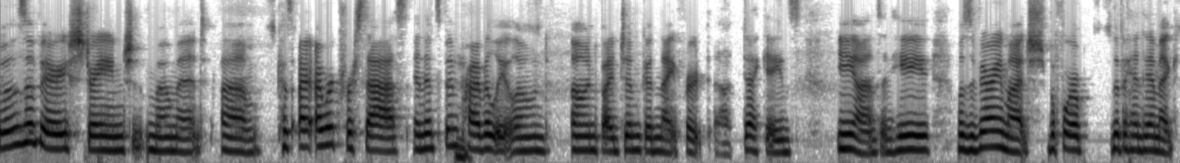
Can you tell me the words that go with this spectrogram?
was a very strange moment because um, I, I, work for SAS and it's been mm. privately owned owned by Jim Goodnight for uh, decades, eons. And he was very much before the pandemic.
